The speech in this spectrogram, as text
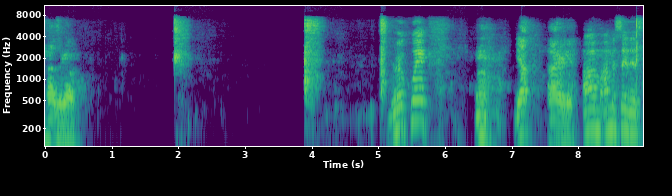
How's it go? Real quick, Mm. Yep, I heard it. um, I'm gonna say this.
